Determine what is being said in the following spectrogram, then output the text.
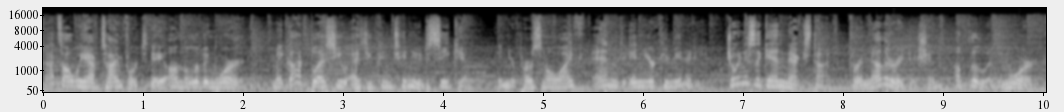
That's all we have time for today on the Living Word. May God bless you as you continue to seek Him in your personal life and in your community. Join us again next time for another edition of the Living Word.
